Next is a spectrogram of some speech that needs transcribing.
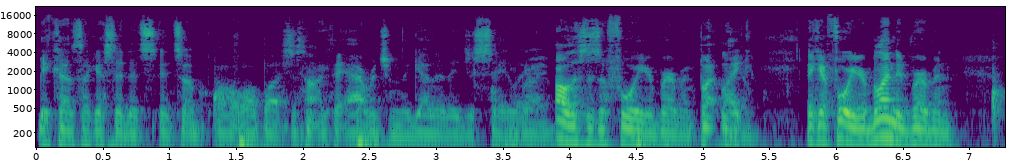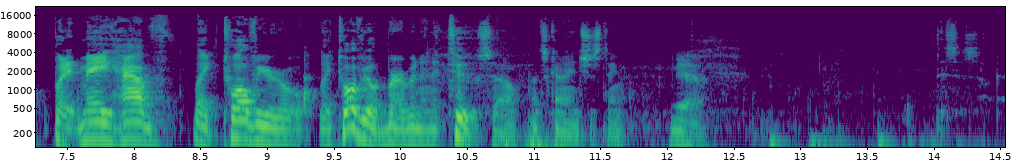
Because, like I said, it's it's a, all, bunch. It's not like they average them together. They just say like, Right. "Oh, this is a four year bourbon," but like like a four year blended bourbon, but it may have like twelve year old like twelve year old bourbon in it too. So that's kind of interesting. Yeah, This is so good.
